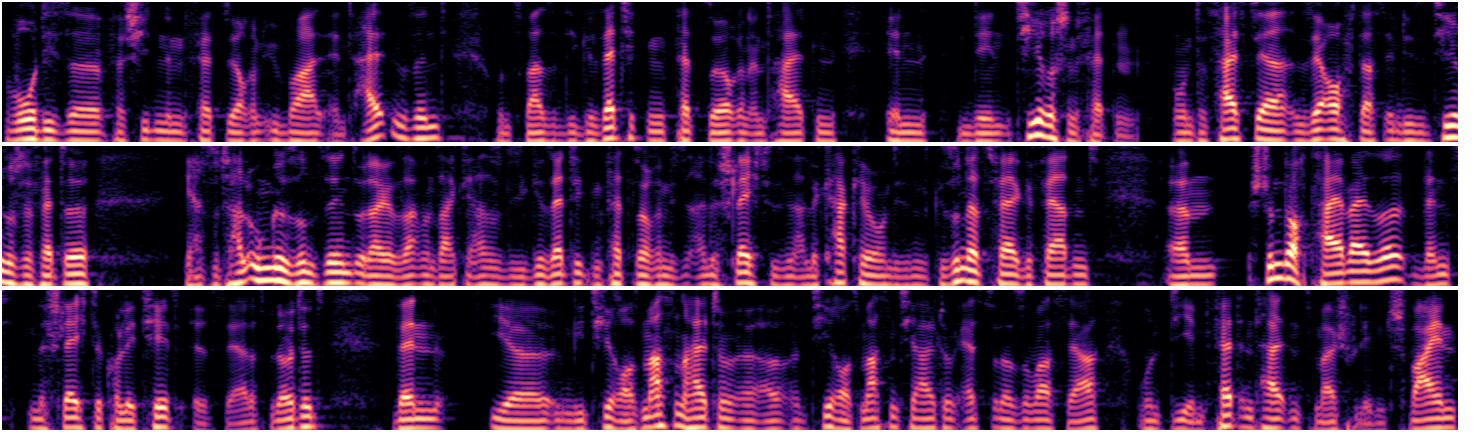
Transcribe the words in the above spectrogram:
wo diese verschiedenen Fettsäuren überall enthalten sind. Und zwar sind die gesättigten Fettsäuren enthalten in den tierischen Fetten. Und das heißt ja sehr oft, dass eben diese tierische Fette ja total ungesund sind oder gesagt, man sagt ja, also die gesättigten Fettsäuren, die sind alle schlecht, die sind alle kacke und die sind gesundheitsgefährdend. Ähm, stimmt auch teilweise, wenn es eine schlechte Qualität ist. Ja, das bedeutet, wenn ihr irgendwie Tiere aus Massenhaltung, äh, Tiere aus Massentierhaltung esst oder sowas, ja, und die eben Fett enthalten, zum Beispiel eben Schwein,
